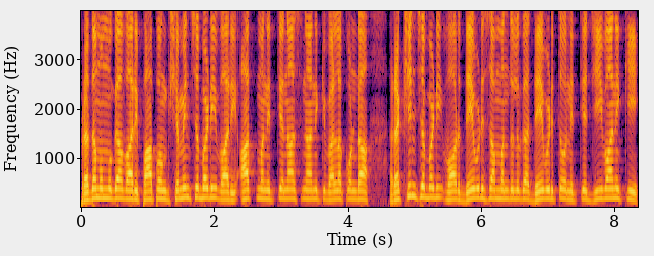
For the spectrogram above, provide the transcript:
ప్రథమముగా వారి పాపం క్షమించబడి వారి ఆత్మ నిత్యనాశనానికి వెళ్ళకుండా రక్షించబడి వారు దేవుడి సంబంధులుగా దేవుడితో నిత్య జీవానికి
